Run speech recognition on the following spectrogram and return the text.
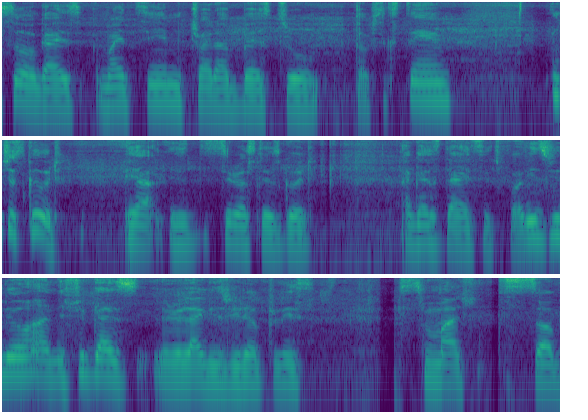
So guys, my team tried our best to top 16, which is good. Yeah, it's seriously is good. I guess that is it for this video. And if you guys really like this video, please smash the sub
